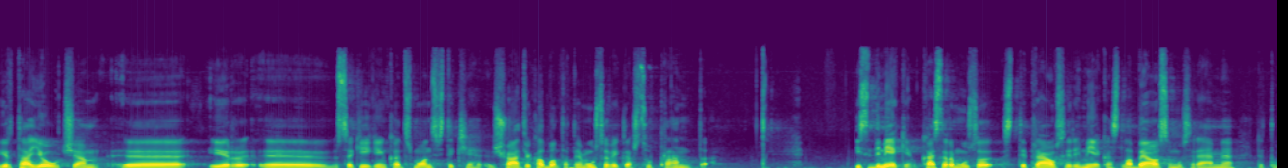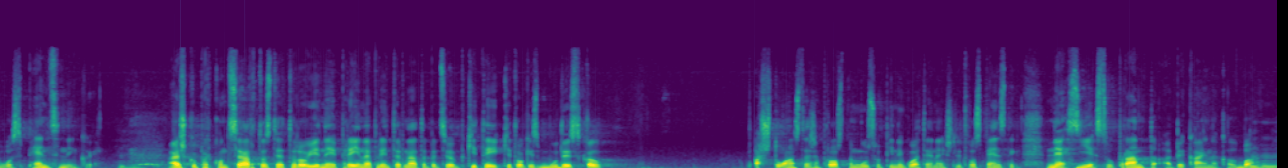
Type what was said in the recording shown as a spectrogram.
Ir tą jaučiam. E, ir, e, sakykime, kad žmonės vis tik šiuo atveju, kalbant apie mūsų veiklą, supranta. Įsidėmėkim, kas yra mūsų stipriausia rėmėja, kas labiausiai mūsų remia - Lietuvos pensininkai. Mhm. Aišku, per koncertus tai toliau jie neprieina prie interneto, bet jau kitai, kitokiais būdais, gal 80 procentų mūsų pinigų ateina iš Lietuvos pensininkai, nes jie supranta, apie ką eina kalba. Mhm.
